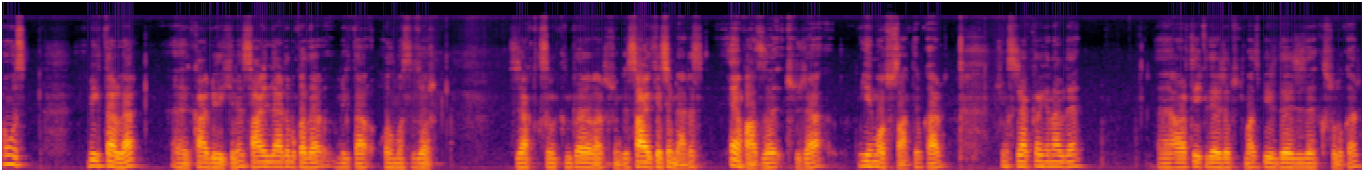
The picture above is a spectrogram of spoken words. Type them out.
Ama miktarlar e, kar birikimi sahillerde bu kadar miktar olması zor. Sıcaklık sıkıntıları var çünkü sahil kesimlerde en fazla tutacağı 20-30 santim kar. Çünkü sıcaklıklar genelde e, artı 2 derece tutmaz. 1 derecede sulu kar.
